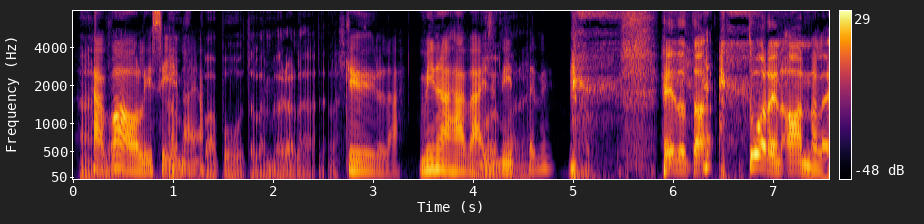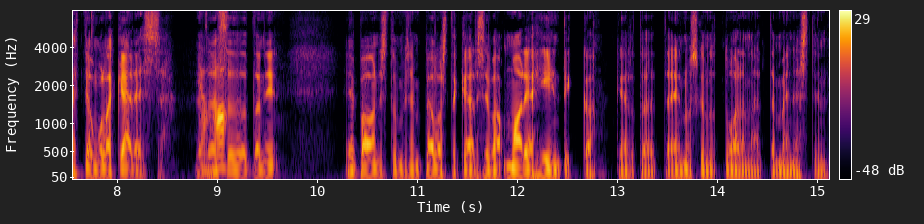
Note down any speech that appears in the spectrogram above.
Hän, hän vaan, oli siinä. Hän ja... vaan puhuu tällä möröllä äänellä. Kyllä. Minä häväisin itteni. Hei, tota, tuoreen Anna-lehti on mulla kädessä. Ja tässä tota, niin, epäonnistumisen pelosta kärsivä Marja Hintikka kertoo, että en uskonut nuorena, että menestyn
